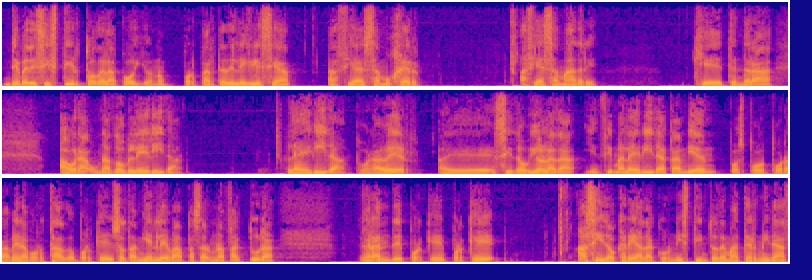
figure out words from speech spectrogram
debe de existir todo el apoyo, ¿no? Por parte de la Iglesia hacia esa mujer, hacia esa madre, que tendrá ahora una doble herida. La herida por haber eh, sido violada y encima la herida también pues por, por haber abortado, porque eso también le va a pasar una factura grande porque, porque ha sido creada con un instinto de maternidad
